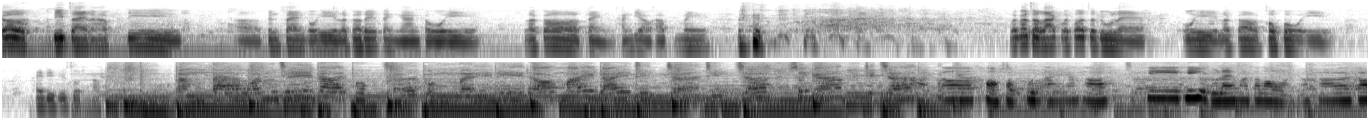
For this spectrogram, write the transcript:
ก็ดีใจนะครับที่เอ่อเป็นแฟนกับโอเอแล้วก็ได้แต่งงานกับโอเอแล้วก็แต่งครั้งเดียวครับไม่ แล้วก็จะรักแล้วก็จะดูแล โอเอแล้วก็ครอบครัวโอเอให้ดีที่สุดครับ ตั้งแต่วันที่ได้พบเธอก็ไม่มีดอกไม้ใดที่เจอที่เจอสวยงามที่เจอก็ขอขอบคุณไอซ์นะคะ ที่ที่อยู่ดูแลมาตลอดนะคะ แล้วก็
